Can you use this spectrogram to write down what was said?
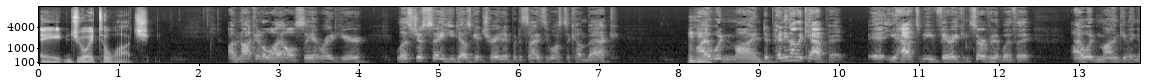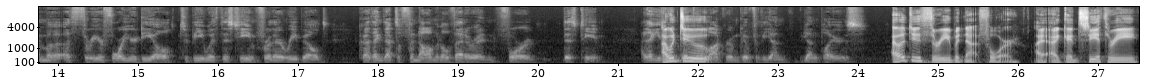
a joy to watch. I'm not gonna lie. I'll say it right here. Let's just say he does get traded, but decides he wants to come back. Mhm. I wouldn't mind, depending on the cap hit. It, you have to be very conservative with it. I wouldn't mind giving him a, a three or four year deal to be with this team for their rebuild. Because I think that's a phenomenal veteran for this team. I think he's I would been good for do- locker room, good for the young young players. I would do three, but not four. I, I could see a three,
